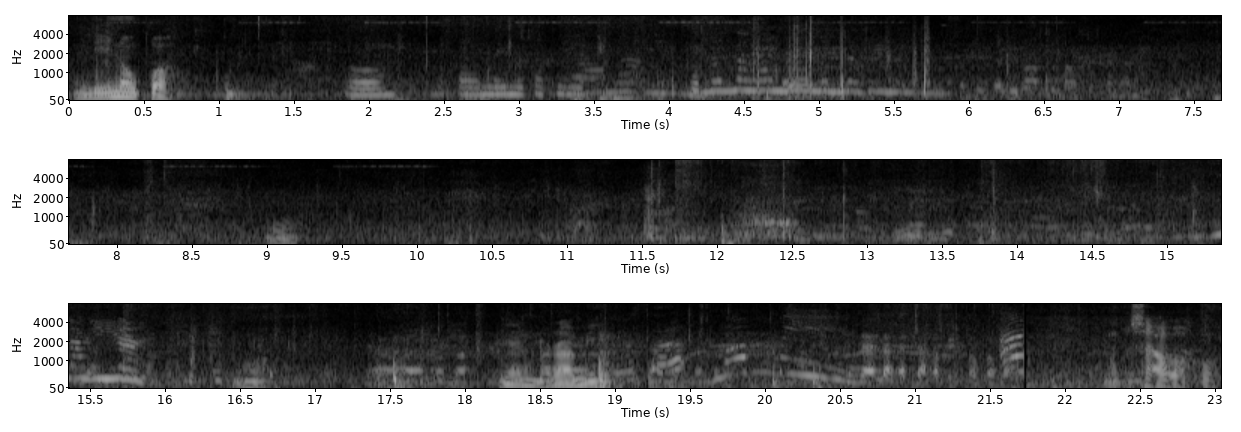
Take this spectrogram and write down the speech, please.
Linaw pa. Oo. Baka may matapila. Oh. Lang iya. Oh. Yan, marami. Yung asawa ko.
